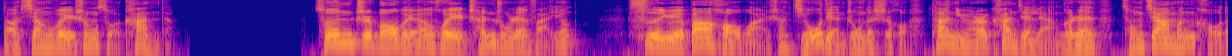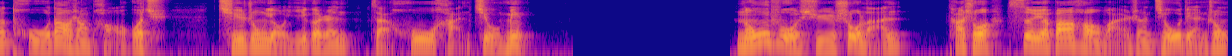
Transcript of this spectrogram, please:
到乡卫生所看的。村治保委员会陈主任反映，四月八号晚上九点钟的时候，他女儿看见两个人从家门口的土道上跑过去，其中有一个人在呼喊救命。农妇许树兰，她说，四月八号晚上九点钟，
